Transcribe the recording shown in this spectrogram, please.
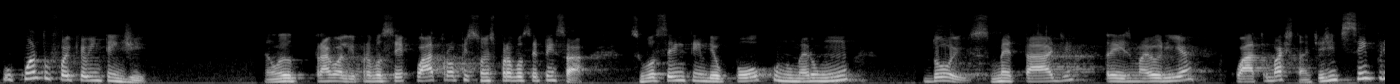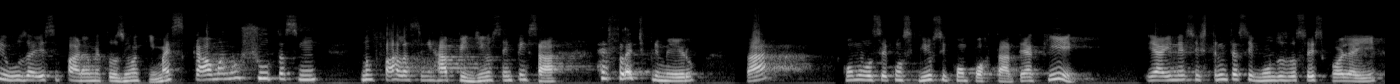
o quanto foi que eu entendi? Então eu trago ali para você quatro opções para você pensar. Se você entendeu pouco, número um, dois, metade, três, maioria, quatro, bastante. A gente sempre usa esse parâmetrozinho aqui, mas calma, não chuta assim, não fala assim rapidinho sem pensar. Reflete primeiro, tá? Como você conseguiu se comportar até aqui, e aí nesses 30 segundos você escolhe aí,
